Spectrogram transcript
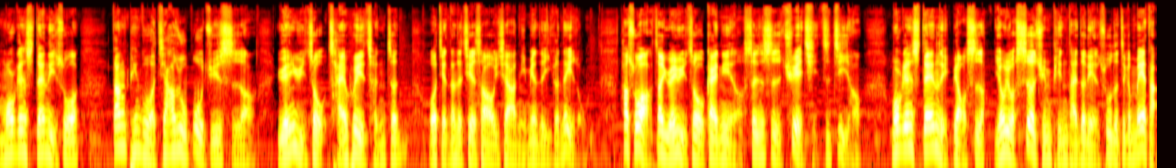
“Morgan Stanley 说，当苹果加入布局时啊，元宇宙才会成真。”我简单的介绍一下里面的一个内容。他说啊，在元宇宙概念啊声势鹊起之际，哈，Morgan Stanley 表示啊，拥有社群平台的脸书的这个 Meta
